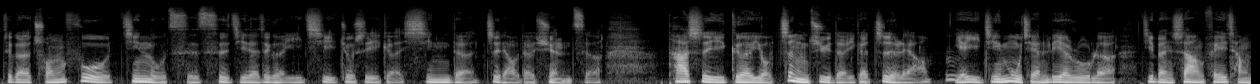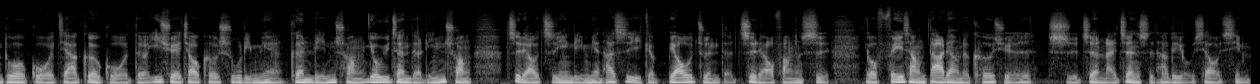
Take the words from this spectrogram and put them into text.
这个重复经颅磁刺激的这个仪器，就是一个新的治疗的选择。它是一个有证据的一个治疗，也已经目前列入了基本上非常多国家各国的医学教科书里面，跟临床忧郁症的临床治疗指引里面，它是一个标准的治疗方式，有非常大量的科学实证来证实它的有效性。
